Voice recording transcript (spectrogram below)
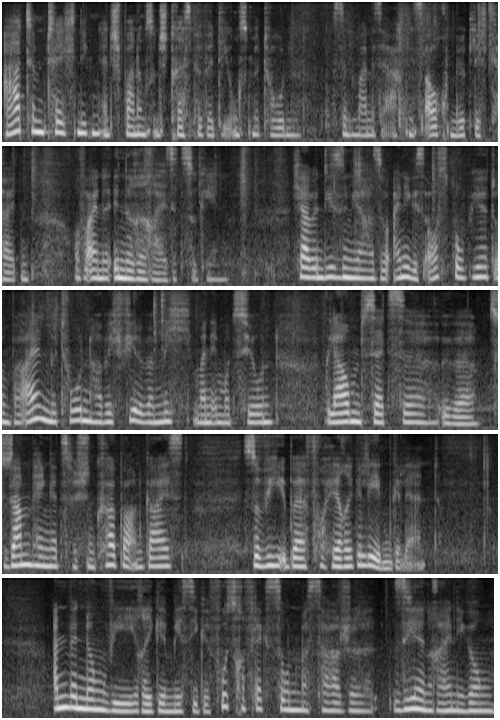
Atemtechniken, Entspannungs- und Stressbewältigungsmethoden sind meines Erachtens auch Möglichkeiten, auf eine innere Reise zu gehen. Ich habe in diesem Jahr so einiges ausprobiert und bei allen Methoden habe ich viel über mich, meine Emotionen, Glaubenssätze, über Zusammenhänge zwischen Körper und Geist sowie über vorherige Leben gelernt. Anwendungen wie regelmäßige Fußreflexzonenmassage, Seelenreinigung,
